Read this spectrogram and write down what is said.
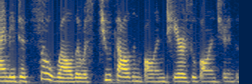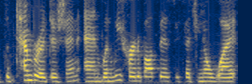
and they did so well. There was 2,000 volunteers who volunteered in the September edition, and when we heard about this, we said, you know what?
